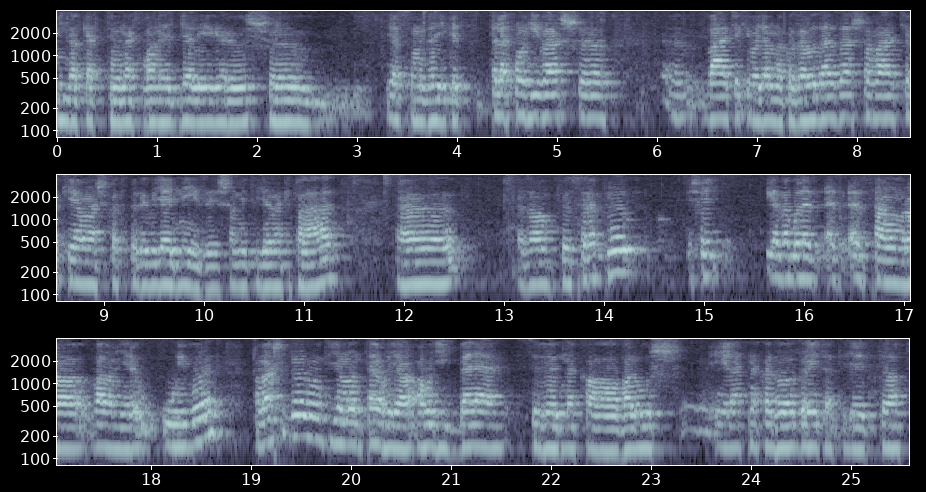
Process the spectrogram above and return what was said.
Mind a kettőnek van egy elég erős, azt mondom, az egyik egy telefonhívás váltja ki, vagy annak az elodázása váltja ki, a másikat pedig ugye egy nézés, amit ugye megtalál ez a főszereplő, és hogy igazából ez, ez, ez számomra valamennyire új volt. A másik dolog, amit ugye mondtál, hogy a, ahogy így beleszövődnek a valós életnek a dolgai, tehát ugye itt, a,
